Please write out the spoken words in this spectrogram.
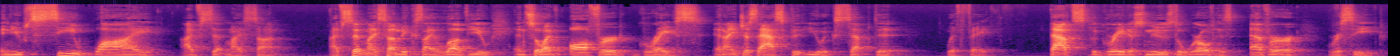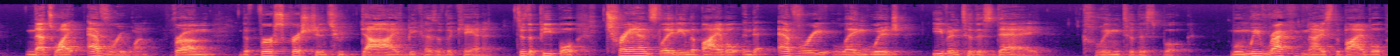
and you see why I've sent my son. I've sent my son because I love you, and so I've offered grace, and I just ask that you accept it with faith. That's the greatest news the world has ever received. And that's why everyone, from the first Christians who died because of the canon, to the people translating the Bible into every language, even to this day, cling to this book. When we recognize the Bible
